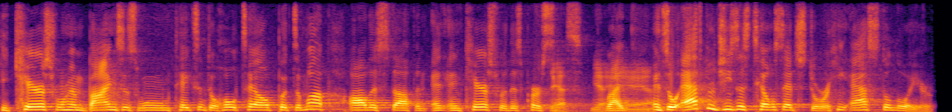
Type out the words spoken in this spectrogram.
He cares for him, binds his wound, takes him to a hotel, puts him up, all this stuff, and, and, and cares for this person. Yes. Yeah, Right? yeah, yeah. And so after Jesus tells that story, he asks the lawyer,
